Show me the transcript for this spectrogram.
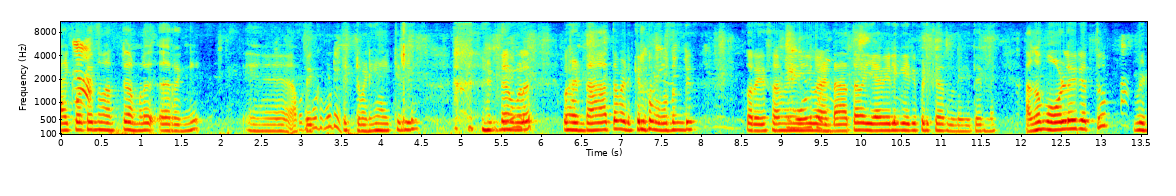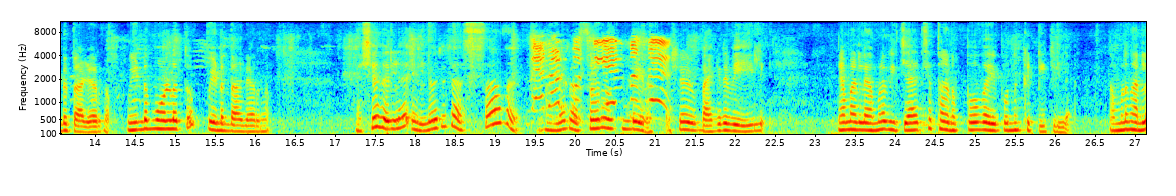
ആയിക്കോട്ടെ എന്ന് പറഞ്ഞിട്ട് നമ്മൾ ഇറങ്ങി അപ്പോൾ എട്ട് മണി ആയിട്ടില്ല. നമ്മൾ വേണ്ടാത്ത പണിക്കെല്ലാം പോകുന്നുണ്ട്. കുറേ സമയം ഈ വേണ്ടാത്ത വയ്യാവേലി കയറി പിടിക്കാറില്ലേ ഇത് തന്നെ. അങ്ങ് മുകളിലൊരെത്തും വീണ്ടും താഴെ ഇറങ്ങും. വീണ്ടും മുകളിലെത്തും വീണ്ടും താഴെ ഇറങ്ങും. പക്ഷെ അതെല്ലാം എല്ലാം ഒരു രസമാണ് നല്ല രസമുണ്ടായിരുന്നു പക്ഷെ ഭയങ്കര വെയിൽ ഞാൻ പറഞ്ഞില്ല നമ്മൾ വിചാരിച്ച തണുപ്പോ വൈബൊന്നും കിട്ടിയിട്ടില്ല. നമ്മൾ നല്ല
